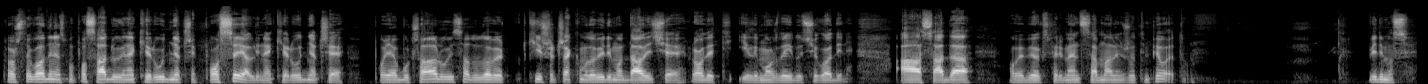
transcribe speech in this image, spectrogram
Prošle godine smo posadili neke rudnjače, posejali neke rudnjače po jabučaru i sad od ove kiše čekamo da vidimo da li će roditi ili možda iduće godine. A sada ovo je bio eksperiment sa malim žutim piletom. Vidimo se.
